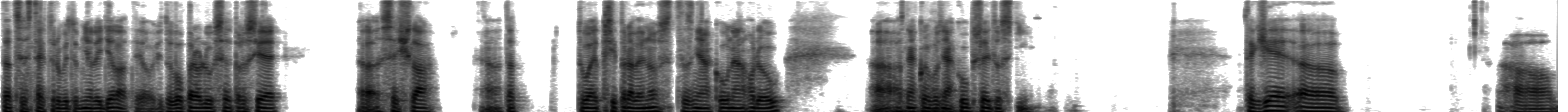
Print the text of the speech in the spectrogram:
ta cesta, kterou by to měli dělat, jo? že to opravdu se prostě uh, sešla uh, ta tvoje připravenost s nějakou náhodou a, s nějakou, nebo s nějakou příležitostí. Takže uh, uh,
